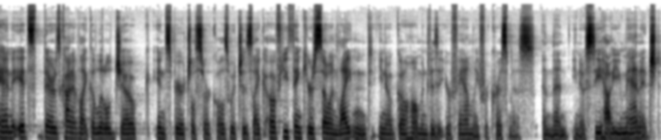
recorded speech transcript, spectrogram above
And it's there's kind of like a little joke in spiritual circles, which is like, oh, if you think you're so enlightened, you know, go home and visit your family for Christmas, and then you know see how you managed.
